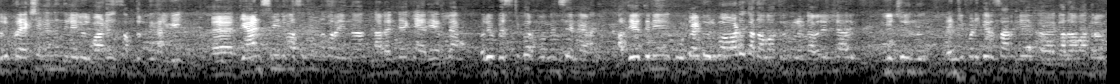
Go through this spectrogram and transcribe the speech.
ഒരു പ്രേക്ഷകൻ എന്ന നിലയിൽ ഒരുപാട് സംതൃപ്തി നൽകി. ധ്യാൻ ശ്രീനിവാസൻ എന്ന് പറയുന്ന നടന്റെ കാരിയറിലെ ഒരു ബെസ്റ്റ് പെർഫോമൻസ് തന്നെയാണ്. അദ്ദേഹത്തിന് കൂട്ടായിട്ട് ഒരുപാട് കഥാപാത്രങ്ങളുണ്ട്. അവരെല്ലാവരും മികച്ചു നിന്ന് രഞ്ജി പണിക്കർ സാറിന്റെ കഥാപാത്രം കഥാപാത്രവും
